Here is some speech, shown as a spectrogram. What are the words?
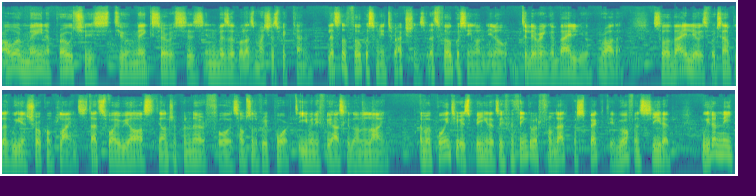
Our main approach is to make services invisible as much as we can. Let's not focus on interactions. Let's focusing on, you know, delivering a value rather. So a value is, for example, that we ensure compliance. That's why we ask the entrepreneur for some sort of report, even if we ask it online. And my point here is being that if you think about it from that perspective, we often see that we don't need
